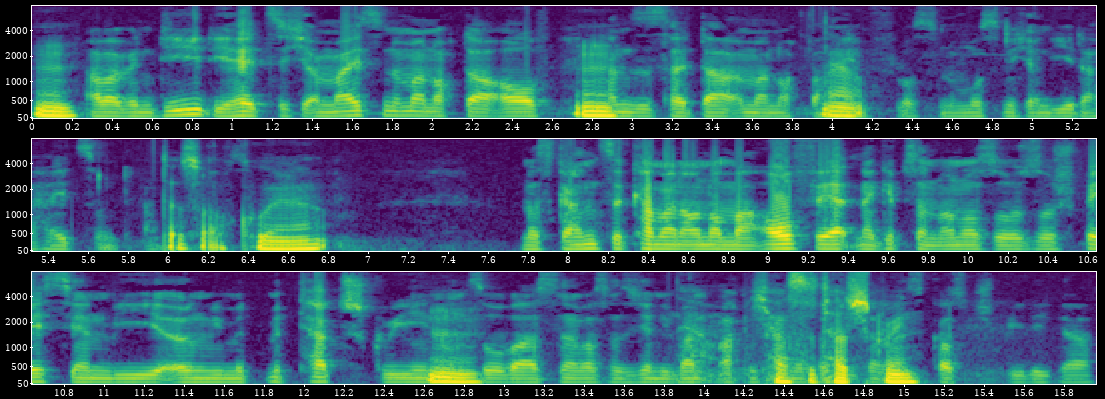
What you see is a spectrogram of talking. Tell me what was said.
Hm. Aber wenn die, die hält sich am meisten immer noch da auf, hm. kann sie es halt da immer noch beeinflussen. Ja. Du musst nicht an jeder Heizung dran. Das ist auch cool, ja. Und das Ganze kann man auch nochmal aufwerten. Da gibt es dann auch noch so, so Späßchen wie irgendwie mit, mit Touchscreen hm. und sowas, ne, was man sich an die Wand ich kann. Ich hasse Touchscreen. Kostenspieliger.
